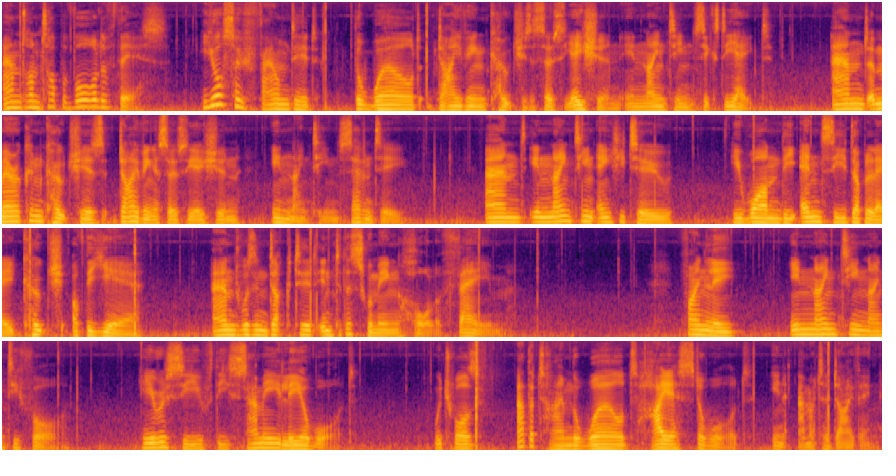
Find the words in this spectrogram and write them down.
And on top of all of this, he also founded the World Diving Coaches Association in 1968 and American Coaches Diving Association in 1970. And in 1982, he won the NCAA Coach of the Year and was inducted into the Swimming Hall of Fame. Finally, in 1994, he received the Sammy Lee Award, which was at the time the world's highest award in amateur diving.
